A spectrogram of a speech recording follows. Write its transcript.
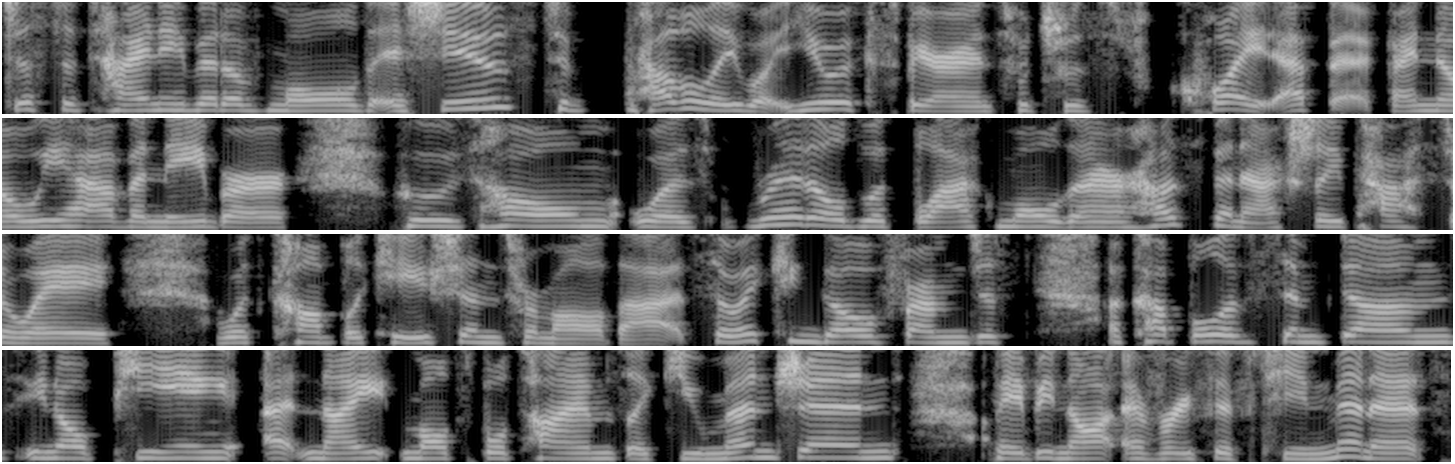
just a tiny bit of mold issues to probably what you experienced, which was quite epic. I know we have a neighbor whose home was riddled with black mold and her husband actually passed away with complications from all that. So it can go from just a couple of symptoms, you know, peeing at night multiple times, like you mentioned, maybe not every 15 minutes,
